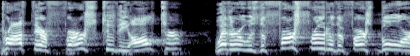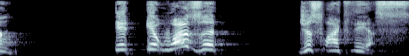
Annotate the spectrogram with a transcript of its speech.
brought their first to the altar, whether it was the first fruit or the firstborn, it, it wasn't just like this.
